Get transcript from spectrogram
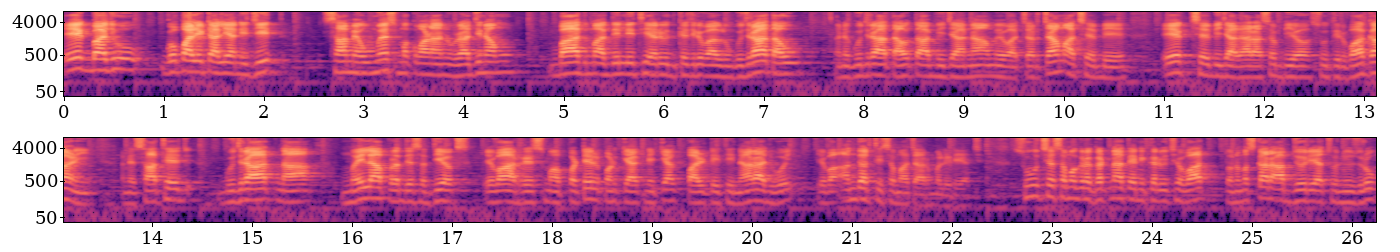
એક બાજુ ગોપાલ ઇટાલિયાની જીત, સામે ઉમેશ મકવાણાનું રાજીનામું, બાદમાં દિલ્હીથી અરવિંદ કેજરીવાલનું ગુજરાત આવું અને ગુજરાત આવતા બીજા નામ એવા ચર્ચામાં છે બે, એક છે બીજા ધારાસભ્ય સુધીર વાઘાણી અને સાથે જ ગુજરાતના મહિલા પ્રદેશ અધ્યક્ષ એવા રેશમા પટેલ પણ ક્યાંક ને ક્યાંક પાર્ટીથી નારાજ હોય એવા અંદરથી સમાચાર મળી રહ્યા છે. શું છે સમગ્ર ઘટના? તેની કરવી છે વાત. તો નમસ્કાર, આપ જોઈ રહ્યા છો ન્યૂઝ રૂમ.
